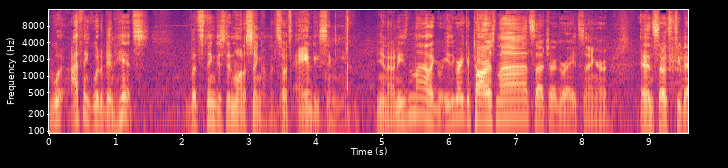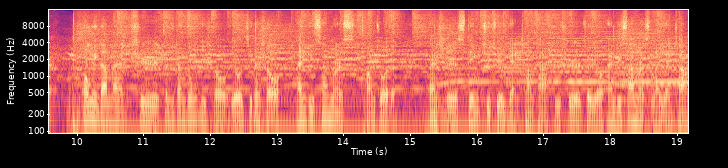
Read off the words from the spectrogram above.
w- I think would have been hits, but Sting just didn't want to sing them, and so it's Andy singing it. You know, and he's not a gr- he's a great guitarist, not such a great singer, and so it's too bad. Omega Man 是专辑当中一首由吉他手 Andy Summers 创作的，但是 Sting 拒绝演唱它，于是就由 Andy Summers 来演唱。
